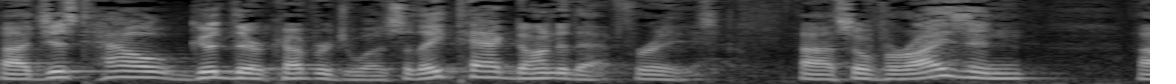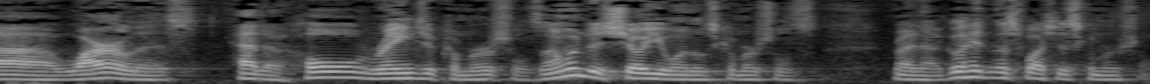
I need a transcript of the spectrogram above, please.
uh, just how good their coverage was. So they tagged onto that phrase. Uh, so Verizon, uh, wireless had a whole range of commercials. I wanted to show you one of those commercials right now. Go ahead and let's watch this commercial.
